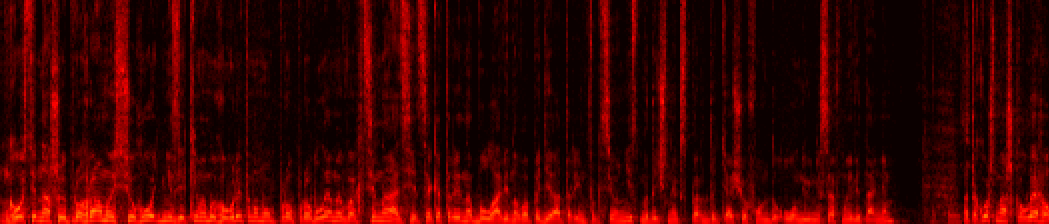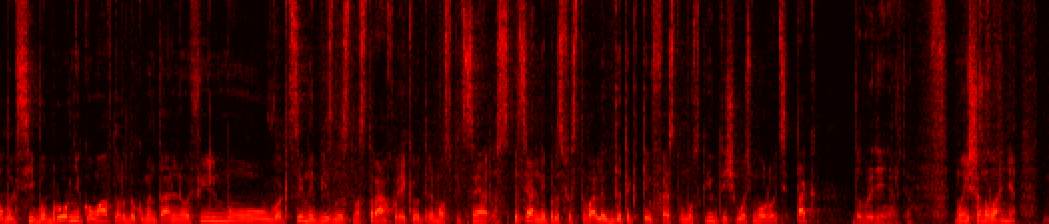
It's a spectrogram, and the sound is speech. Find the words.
Гості нашої програми сьогодні, з якими ми говоритимемо про проблеми вакцинації. Це Катерина Булавінова, педіатр, інфекціоніст, медичний експерт дитячого фонду ООН ЮНІСЕФ. Мої вітання. А також наш колега Олексій Бобровніков, автор документального фільму Вакцини бізнес на страху, який отримав спеці- спеціальний приз фестивалю Детектив Фест у Москві в 2008 році. Так? Добрый день, Артем. Мої шанування. Е,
